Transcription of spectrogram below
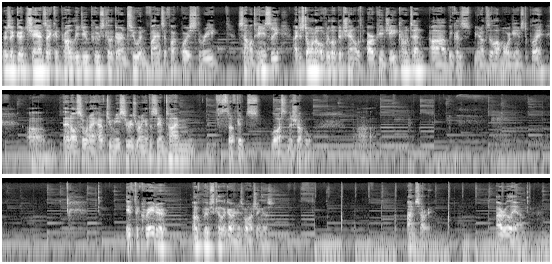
there's a good chance I could probably do Poof's Killergarten 2 and Five Nights at Fuckboys 3 simultaneously. I just don't want to overload the channel with RPG content uh, because, you know, there's a lot more games to play. Um, and also when I have too many series running at the same time, stuff gets lost in the shuffle. Uh, if the creator of Poof's Killergarten is watching this, I'm sorry. I really am.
